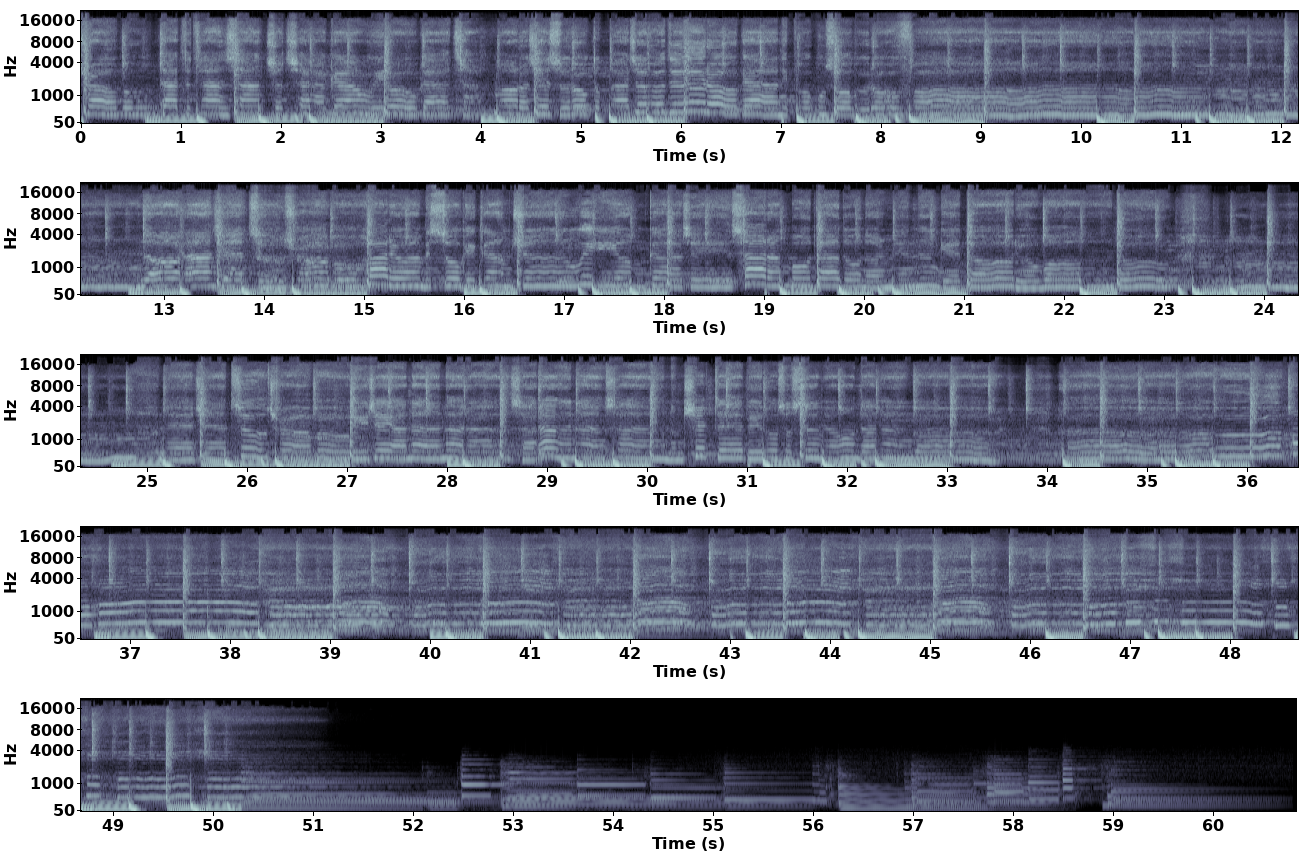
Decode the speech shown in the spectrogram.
따뜻한 상처 차가운 위로 같아 멀어질수록 더 빠져들어가 네 폭풍 속으로 fall. 너란 gentle 화려한 빛 속에 감춘 위험까지 사랑 때 비로소 스며온다는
